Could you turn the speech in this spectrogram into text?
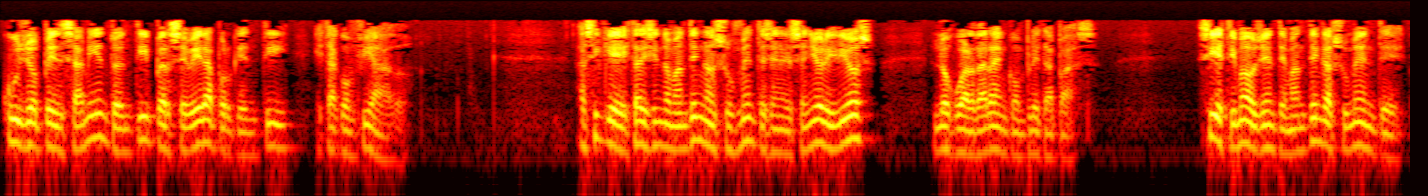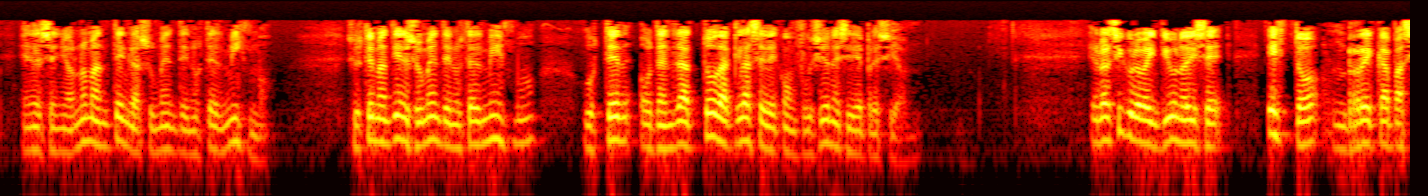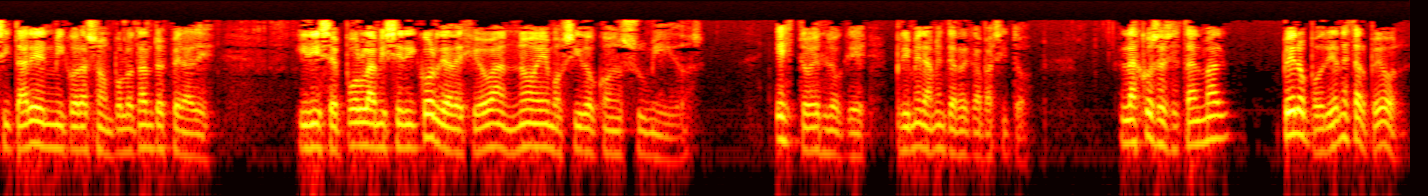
cuyo pensamiento en ti persevera porque en ti está confiado. Así que está diciendo, mantengan sus mentes en el Señor y Dios los guardará en completa paz. Sí, estimado oyente, mantenga su mente en el Señor, no mantenga su mente en usted mismo. Si usted mantiene su mente en usted mismo, usted obtendrá toda clase de confusiones y depresión. El versículo 21 dice, esto recapacitaré en mi corazón, por lo tanto esperaré. Y dice, por la misericordia de Jehová no hemos sido consumidos. Esto es lo que primeramente recapacitó. Las cosas están mal, pero podrían estar peor.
